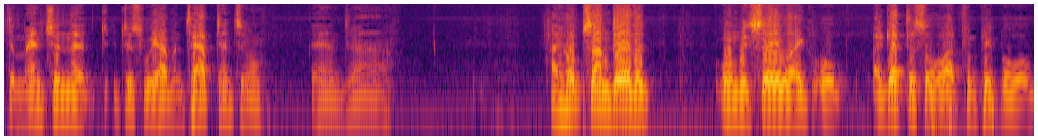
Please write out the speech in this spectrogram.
dimension that just we haven't tapped into, and uh, I hope someday that when we say like, well, I get this a lot from people. Well,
